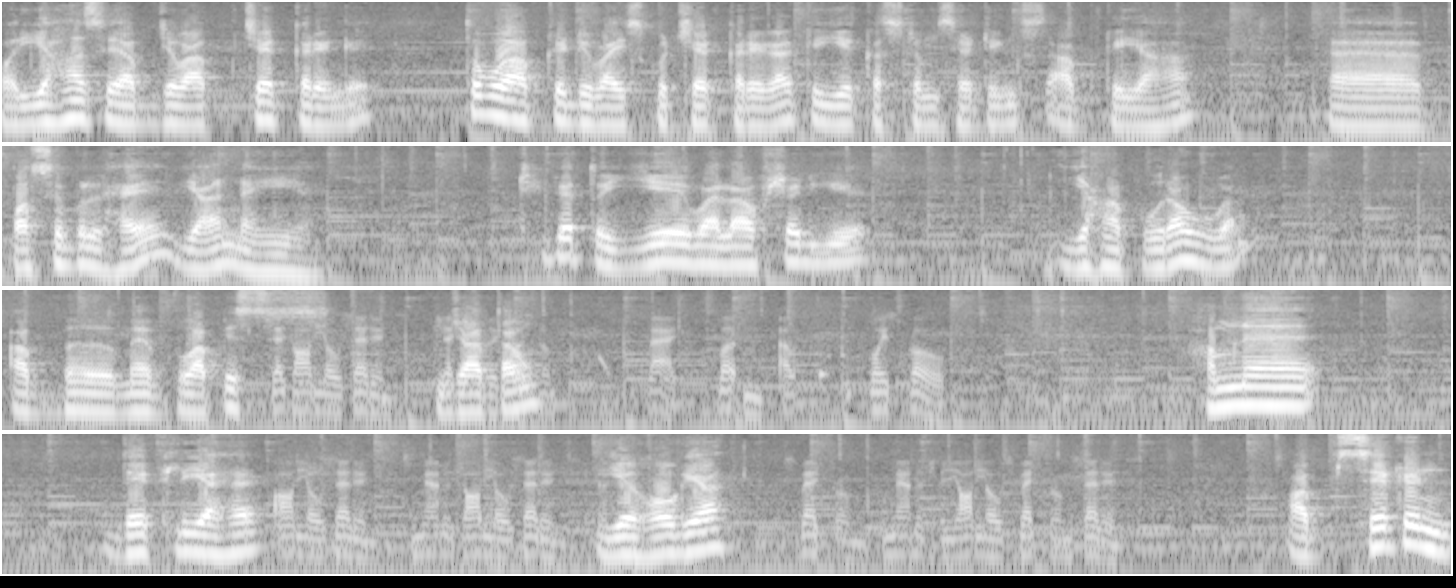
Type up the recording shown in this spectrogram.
और यहाँ से आप जब आप चेक करेंगे तो वो आपके डिवाइस को चेक करेगा कि ये कस्टम सेटिंग्स आपके यहाँ पॉसिबल है या नहीं है। ठीक है तो ये वाला ऑप्शन ये यहाँ पूरा हुआ। अब मैं वापस जाता हूँ. हमने देख लिया है. ये हो गया। Spectrum. Manage the audio spectrum settings. अब सेकंड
